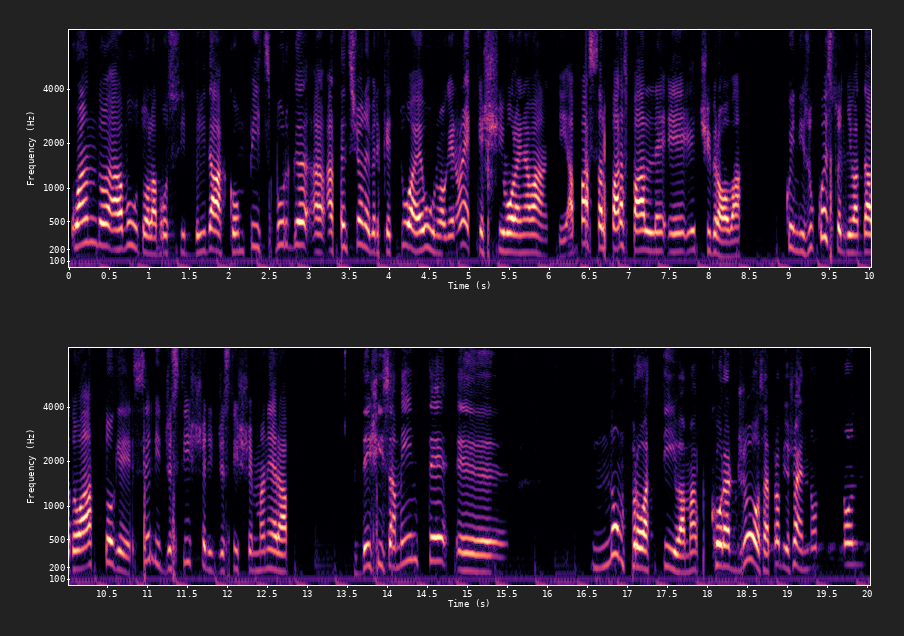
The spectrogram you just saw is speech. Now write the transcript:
quando ha avuto la possibilità con Pittsburgh, attenzione perché tu hai uno che non è che scivola in avanti, abbassa il paraspalle e, e ci prova. Quindi su questo gli va dato atto che se li gestisce, li gestisce in maniera decisamente eh, non proattiva, ma coraggiosa, proprio, cioè non- non-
